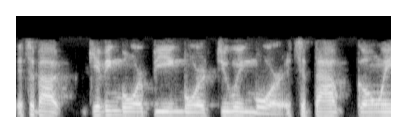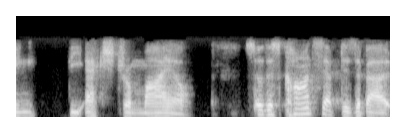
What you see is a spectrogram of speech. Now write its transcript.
it's about giving more, being more, doing more. It's about going the extra mile. So this concept is about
